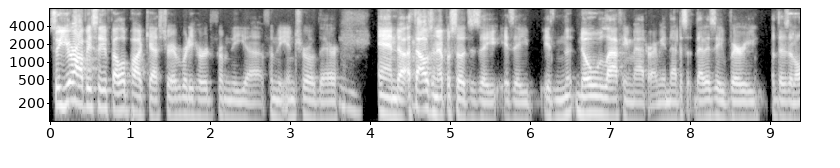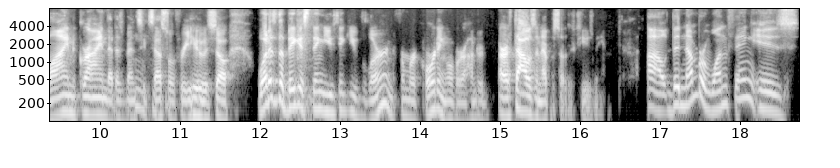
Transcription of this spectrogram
So you're obviously a fellow podcaster. Everybody heard from the uh, from the intro there, mm-hmm. and uh, a thousand episodes is a is a is n- no laughing matter. I mean that is that is a very there's an aligned grind that has been mm-hmm. successful for you. So what is the biggest thing you think you've learned from recording over a hundred or a thousand episodes? Excuse me. Oh, the number one thing is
